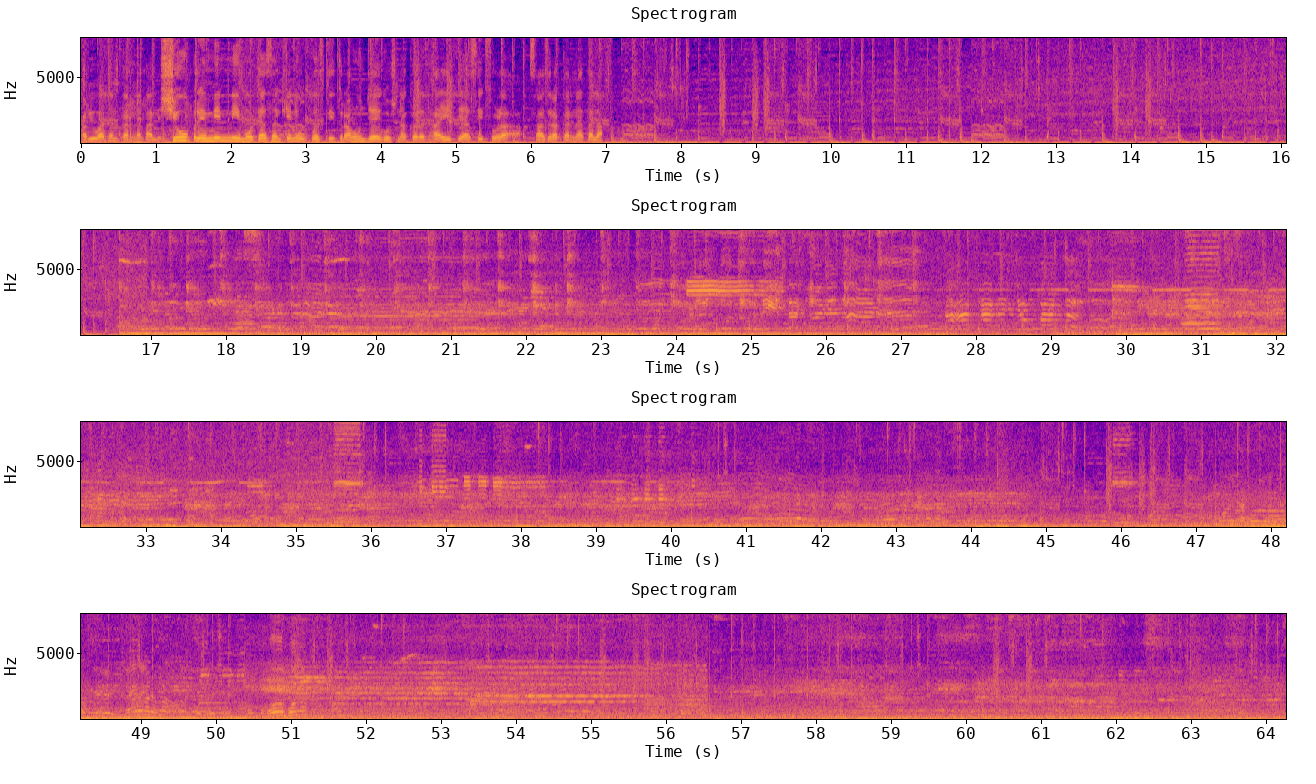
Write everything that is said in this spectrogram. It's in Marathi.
अभिवादन करण्यात आले. शिवप्रेमींनी मोठ्या संख्येने उपस्थित राहून जय घोषणा करत हा ऐतिहासिक सोहळा साजरा करण्यात आला.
